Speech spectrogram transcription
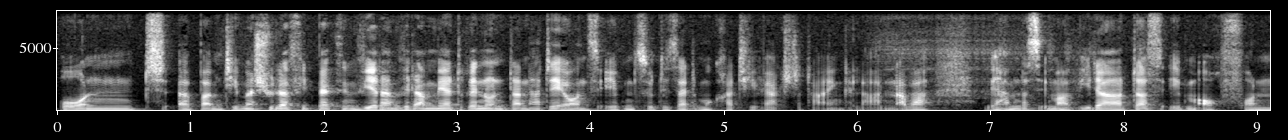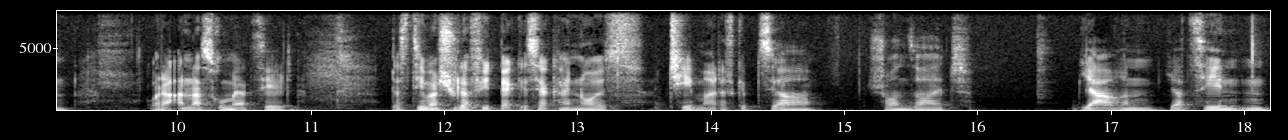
Und äh, beim Thema Schülerfeedback sind wir dann wieder mehr drin und dann hat er uns eben zu dieser Demokratiewerkstatt eingeladen. Aber wir haben das immer wieder, das eben auch von, oder andersrum erzählt. Das Thema Schülerfeedback ist ja kein neues Thema. Das gibt es ja schon seit Jahren, Jahrzehnten.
